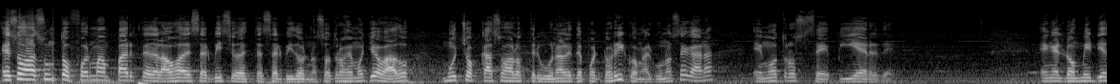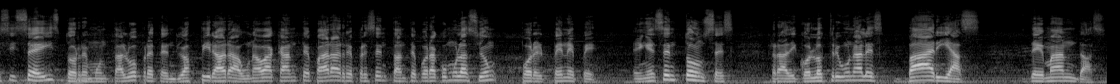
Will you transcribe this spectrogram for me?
Esos asuntos forman parte de la hoja de servicio de este servidor. Nosotros hemos llevado muchos casos a los tribunales de Puerto Rico. En algunos se gana, en otros se pierde. En el 2016, Torres Montalvo pretendió aspirar a una vacante para representante por acumulación por el PNP. En ese entonces, radicó en los tribunales varias demandas.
